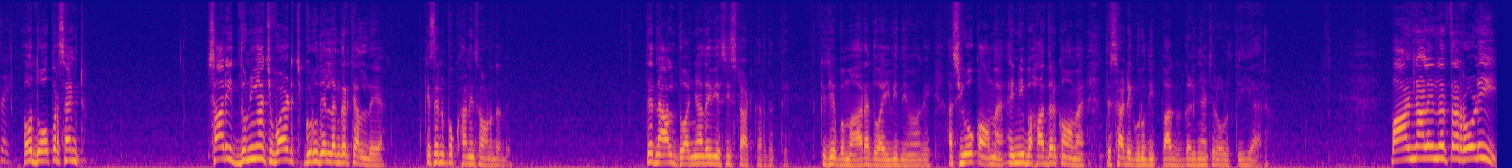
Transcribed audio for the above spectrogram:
ਸਹੀ। ਉਹ 2% ਸਾਰੀ ਦੁਨੀਆ 'ਚ ਵਰਲਡ 'ਚ ਗੁਰੂ ਦੇ ਲੰਗਰ ਚੱਲਦੇ ਆ। ਕਿਸੇ ਨੂੰ ਭੁੱਖਾ ਨਹੀਂ ਸੌਣ ਦਿੰਦੇ। ਤੇ ਨਾਲ ਦਵਾਈਆਂ ਦੇ ਵੀ ਅਸੀਂ ਸਟਾਰਟ ਕਰ ਦਿੱਤੇ। ਕਿ ਜੇ ਬਿਮਾਰ ਹੈ ਦਵਾਈ ਵੀ ਦੇਵਾਂਗੇ। ਅਸੀਂ ਉਹ ਕੌਮ ਹੈ ਇੰਨੀ ਬਹਾਦਰ ਕੌਮ ਹੈ ਤੇ ਸਾਡੇ ਗੁਰੂ ਦੀ ਪੱਗ ਗਲੀਆਂ 'ਚ ਰੋਲਤੀ ਯਾਰ। ਪਾੜਨ ਵਾਲੇ ਨੇ ਤਾਂ ਰੋਲੀ।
